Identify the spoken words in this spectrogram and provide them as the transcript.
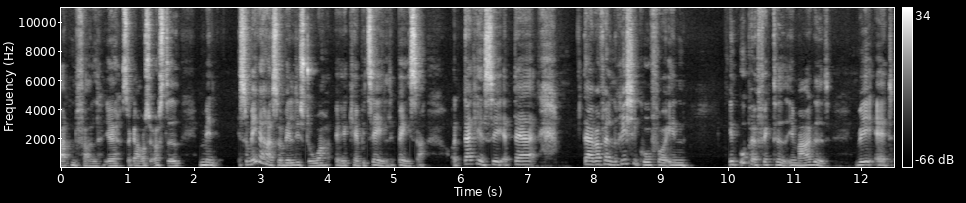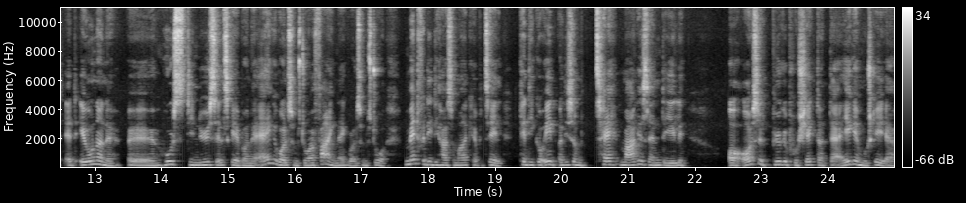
Vattenfall, ja, så gav også Ørsted, men som ikke har så vældig store øh, kapital bag sig. Og der kan jeg se, at der, der er i hvert fald en risiko for en, en uperfekthed i markedet, ved at, at evnerne øh, hos de nye selskaberne er ikke voldsomt store, erfaringen er ikke voldsomt stor, men fordi de har så meget kapital, kan de gå ind og ligesom tage markedsandele, og også bygge projekter, der ikke måske er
